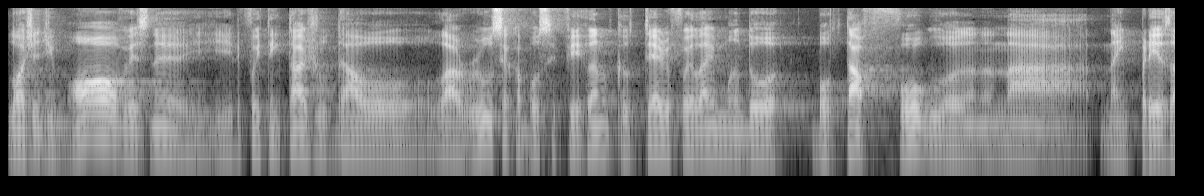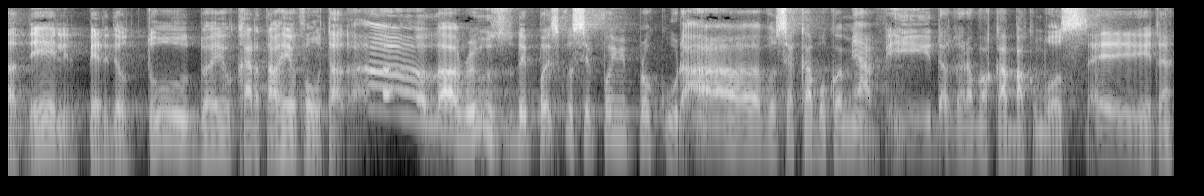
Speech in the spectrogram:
loja de imóveis, né? E ele foi tentar ajudar o LaRusse, acabou se ferrando porque o Terry foi lá e mandou botar fogo na, na empresa dele, ele perdeu tudo, aí o cara tava revoltado. Ah, LaRusse, depois que você foi me procurar, você acabou com a minha vida, agora eu vou acabar com você, né?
